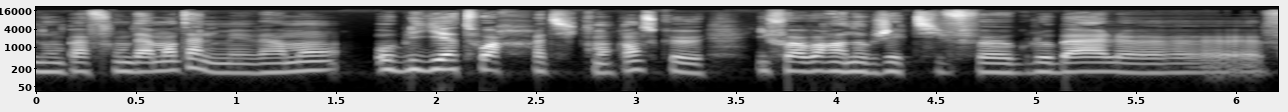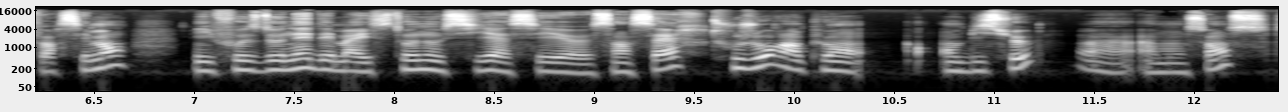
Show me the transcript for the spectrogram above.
non pas fondamentales, mais vraiment obligatoires pratiquement. Je pense qu'il faut avoir un objectif euh, global forcément, mais il faut se donner des milestones aussi assez sincères, toujours un peu ambitieux à mon sens.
